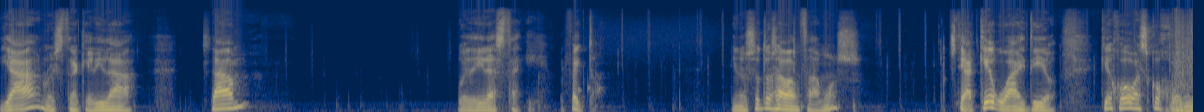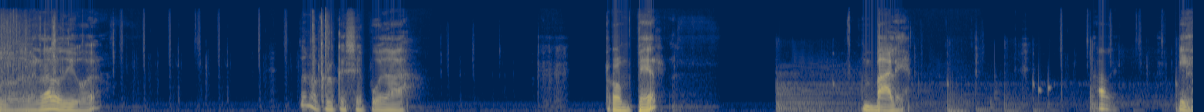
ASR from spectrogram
ya nuestra querida Sam puede ir hasta aquí. Perfecto. Y nosotros avanzamos. Hostia, qué guay, tío. Qué juego más cojonudo, de verdad lo digo, ¿eh? Esto no creo que se pueda romper. Vale. A ver. Aquí.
